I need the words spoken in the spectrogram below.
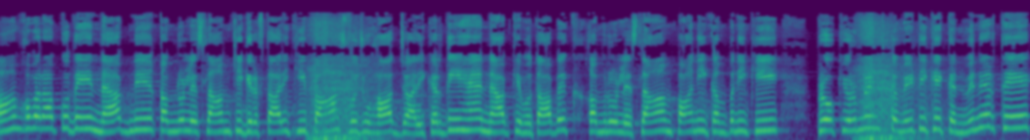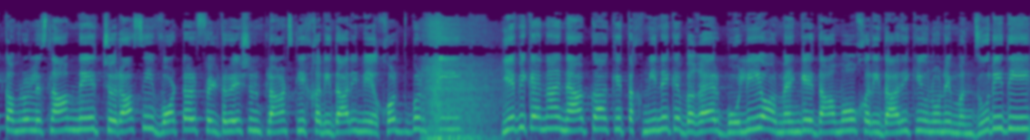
اہم خبر آپ کو دیں، نیب نے قمر الاسلام کی گرفتاری کی پانچ وجوہات جاری کر دی ہیں۔ نیب کے مطابق قمر الاسلام پانی کمپنی کی پروکیورمنٹ کمیٹی کے کنوینر تھے۔ قمر الاسلام نے چوراسی واٹر فلٹریشن پلانٹس کی خریداری میں خرد برد کی۔ یہ بھی کہنا ہے نیب کا کہ تخمینے کے بغیر بولی اور مہنگے داموں خریداری کی انہوں نے منظوری دی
